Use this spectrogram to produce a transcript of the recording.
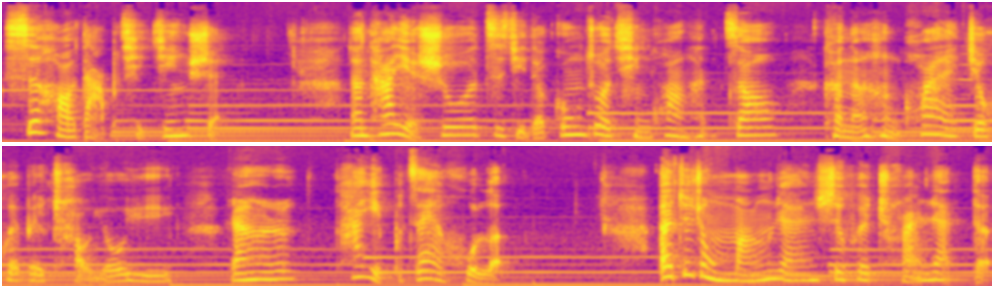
丝毫打不起精神。那她也说自己的工作情况很糟，可能很快就会被炒鱿鱼。然而她也不在乎了。而这种茫然是会传染的。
